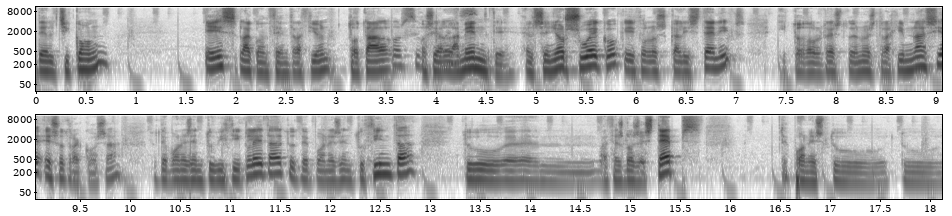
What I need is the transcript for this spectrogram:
del Qigong es la concentración total, o sea, la mente. El señor sueco que hizo los calisthenics y todo el resto de nuestra gimnasia es otra cosa. Tú te pones en tu bicicleta, tú te pones en tu cinta, tú eh, haces los steps, te pones tu, tu-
